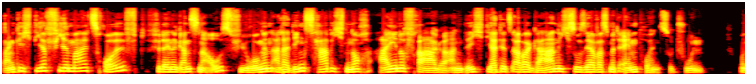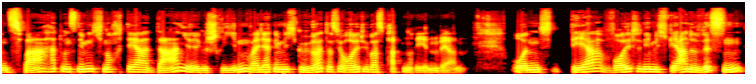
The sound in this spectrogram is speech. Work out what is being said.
danke ich dir vielmals, Rolf, für deine ganzen Ausführungen. Allerdings habe ich noch eine Frage an dich. Die hat jetzt aber gar nicht so sehr was mit Aimpoint zu tun. Und zwar hat uns nämlich noch der Daniel geschrieben, weil der hat nämlich gehört, dass wir heute übers Patten reden werden. Und der wollte nämlich gerne wissen,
